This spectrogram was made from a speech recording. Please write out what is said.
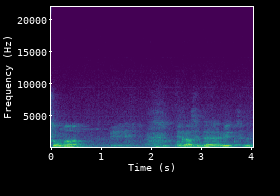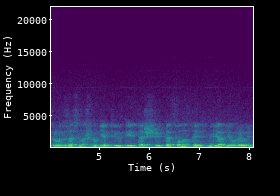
сума якраз іде від приватизації наших об'єктів і те, що йде понад 9 мільярдів гривень,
